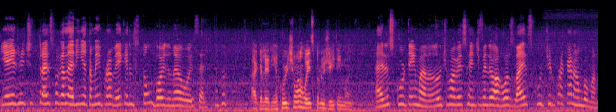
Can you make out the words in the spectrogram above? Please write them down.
E aí a gente traz pra galerinha também pra ver que eles estão doidos, né, ô Estélio? A galerinha curte um arroz pelo jeito, hein, mano. Aí eles curtem, mano. Na última vez que a gente vendeu arroz lá, eles curtiram pra caramba, mano.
